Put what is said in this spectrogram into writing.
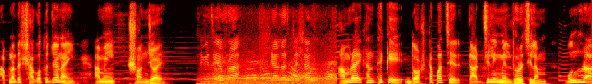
আপনাদের স্বাগত জানাই আমি সঞ্জয়। আমরা এখান থেকে দশটা পাঁচের দার্জিলিং মেল ধরেছিলাম। বন্ধুরা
